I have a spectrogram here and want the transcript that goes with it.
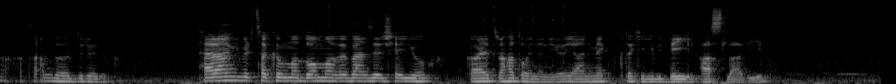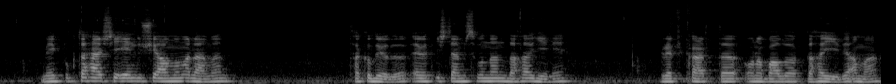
Aa, tam da öldürüyorduk. Herhangi bir takılma, donma ve benzeri şey yok. Gayet rahat oynanıyor. Yani MacBook'taki gibi değil, asla değil. MacBook'ta her şeyi en düşüğe almama rağmen takılıyordu. Evet işlemcisi bundan daha yeni. Grafik kartta ona bağlı olarak daha iyiydi ama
